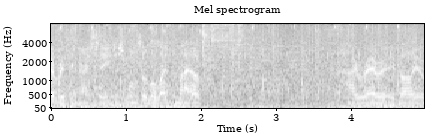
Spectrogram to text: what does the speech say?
Everything I see, just ones that look like they might have high rarity value.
